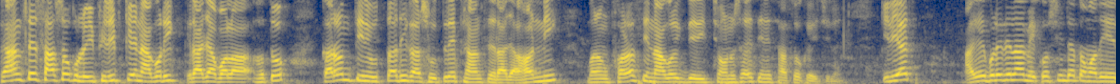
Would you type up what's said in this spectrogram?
ফ্রান্সের শাসক লুই ফিলিপকে নাগরিক রাজা বলা হতো, কারণ তিনি উত্তরাধিকার সূত্রে ফ্রান্সের রাজা হননি, বরং ফরাসি নাগরিকদের ইচ্ছা অনুসারে তিনি শাসক হয়েছিলেন। ক্লিয়ার আগে বলে দিলাম, এই কোশ্চিনটা তোমাদের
